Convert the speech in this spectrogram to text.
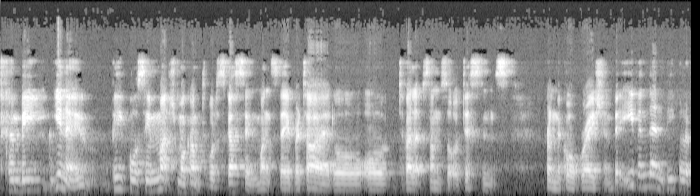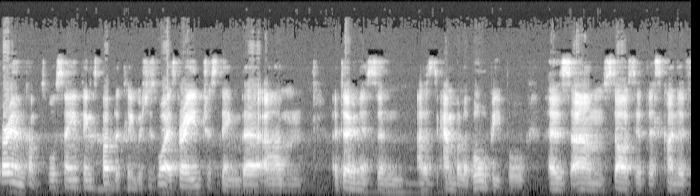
can be, you know, people seem much more comfortable discussing once they've retired or, or developed some sort of distance from the corporation. But even then, people are very uncomfortable saying things publicly, which is why it's very interesting that. Um, Adonis and Alastair Campbell, of all people, has um, started this kind of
